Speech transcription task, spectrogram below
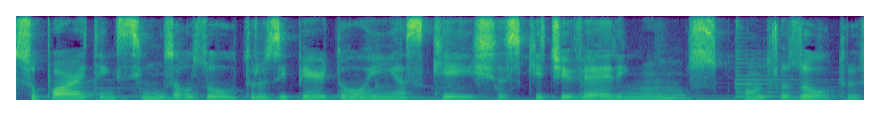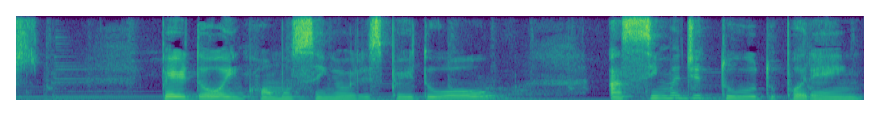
Suportem-se uns aos outros e perdoem as queixas que tiverem uns contra os outros. Perdoem como o Senhor lhes perdoou. Acima de tudo, porém,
